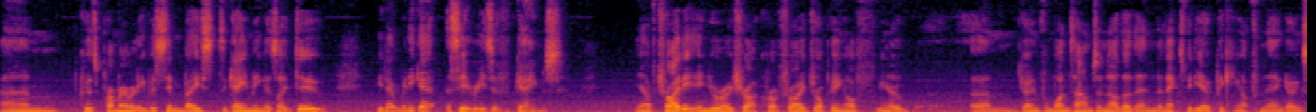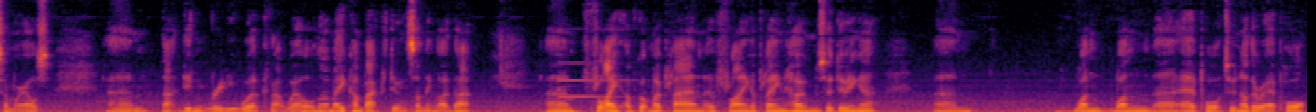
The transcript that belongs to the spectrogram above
Um, because primarily with sim-based gaming as I do, you don't really get a series of games. You know, I've tried it in Euro Truck, where I've tried dropping off, you know, um, going from one town to another, then the next video picking up from there and going somewhere else. Um, that didn't really work that well, although I may come back to doing something like that. Um, flight, I've got my plan of flying a plane home, so doing a um, one one uh, airport to another airport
